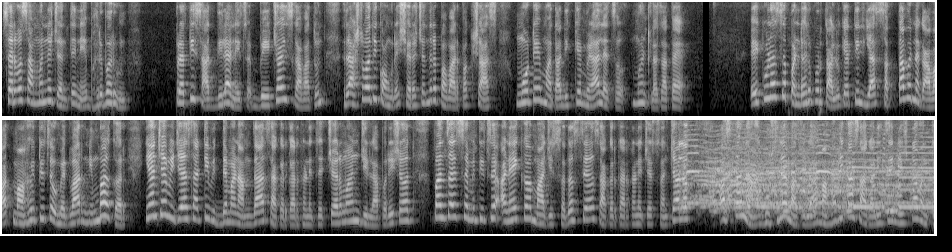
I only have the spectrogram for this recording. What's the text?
सर्वसामान्य जनतेने भरभरून प्रतिसाद दिल्यानेच बेचाळीस गावातून राष्ट्रवादी काँग्रेस शरदचंद्र पवार पक्षास मोठे मताधिक्य मिळाल्याचं म्हटलं जात आहे. एकूणच पंढरपूर तालुक्यातील या सत्तावन्न गावात महायुतीचे उमेदवार निंबाळकर यांच्या विजयासाठी विद्यमान आमदार साखर कारखान्याचे चेअरमन जिल्हा परिषद पंचायत समितीचे अनेक माजी सदस्य साखर कारखान्याचे संचालक असताना दुसऱ्या बाजूला महाविकास आघाडीचे निष्ठावंत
